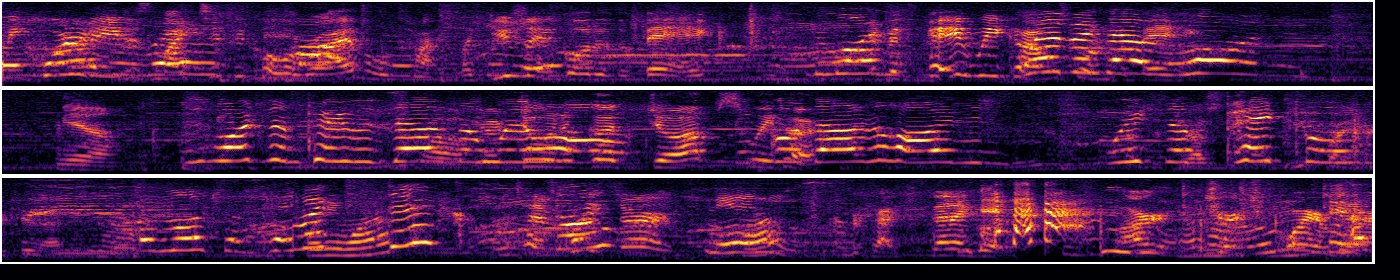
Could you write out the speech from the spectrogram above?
mean, quarter to eight is my typical arrival time. Like, usually I go to the bank. If it's pay week, I always go to the bank. Yeah. Just want some papers down the You're doing a good job, Go sweetheart. down the hall and read some paper. And want some paper. What do you want? What time do we start? Nanny. Okay, then I go to our church choir where I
